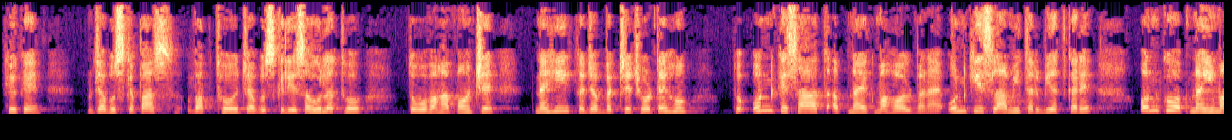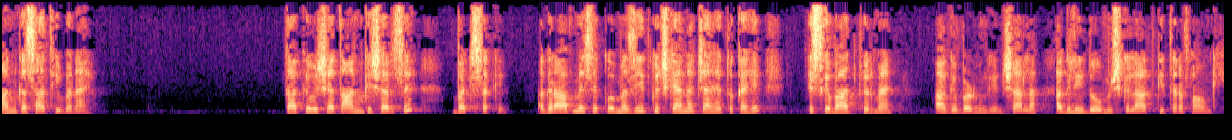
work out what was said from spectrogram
کیونکہ جب اس کے پاس وقت ہو جب اس کے لیے سہولت ہو تو وہ وہاں پہنچے۔ نہیں تو جب بچے چھوٹے ہوں تو ان کے ساتھ اپنا ایک ماحول بنائے۔ ان کی اسلامی تربیت کرے ان کو اپنا ایمان کا ساتھی بنائے۔ تاکہ وہ شیطان کی شر سے بچ سکے۔ اگر آپ میں سے کوئی مزید کچھ کہنا چاہے تو کہے۔ اس کے بعد پھر میں آگے بڑھوں گی انشاءاللہ۔ اگلی دو مشکلات کی طرف آؤں گی۔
